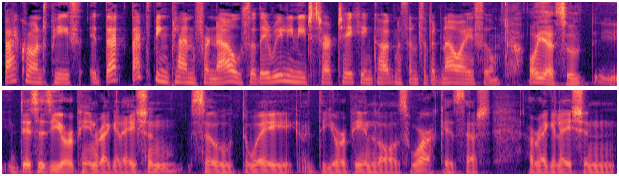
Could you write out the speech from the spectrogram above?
background piece. It, that that's being planned for now, so they really need to start taking cognizance of it now. I assume. Oh yeah, so this is a European regulation. So the way the European laws work is that a regulation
